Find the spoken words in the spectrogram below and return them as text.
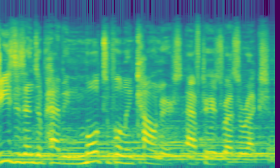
Jesus ends up having multiple encounters after his resurrection.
